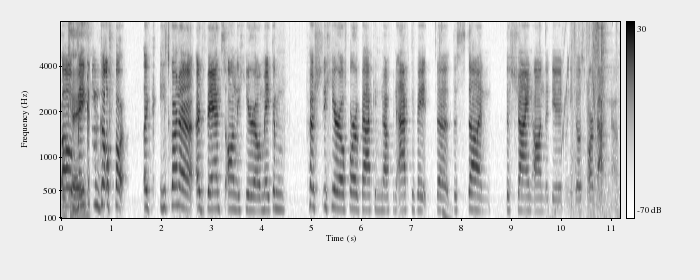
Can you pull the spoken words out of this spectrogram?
Okay. Oh, make him go for like he's gonna advance on the hero. Make him push the hero far back enough and activate the the sun, the shine on the dude when he goes far back enough.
